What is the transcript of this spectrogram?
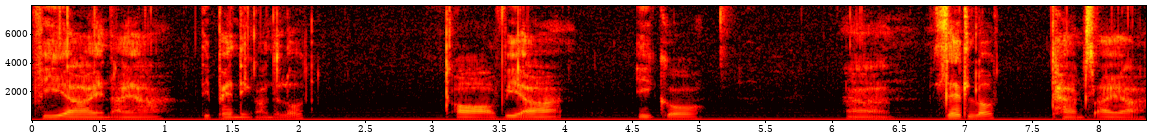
VR and IR depending on the load or VR equal uh, Z load times IR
